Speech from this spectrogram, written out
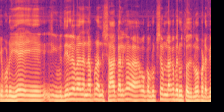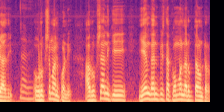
ఇప్పుడు ఏ ఈ- ఈ దీర్ఘ వ్యాధి అన్నప్పుడు అన్ని శాఖలుగా ఒక వృక్షంలాగా పెరుగుతుంది లోపల వ్యాధి. ఒక వృక్షం అనుకోండి ఆ వృక్షానికి ఏం కనిపిస్తే కొమ్మలు నరుకుతూ ఉంటారు.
